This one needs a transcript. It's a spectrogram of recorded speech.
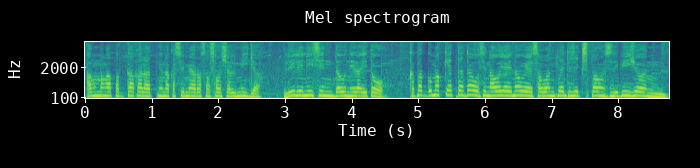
ang mga pagkakalat ni na Casimero sa social media. Lilinisin daw nila ito. Kapag umakyat na daw si Naoya Inoue sa 126 pounds division,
